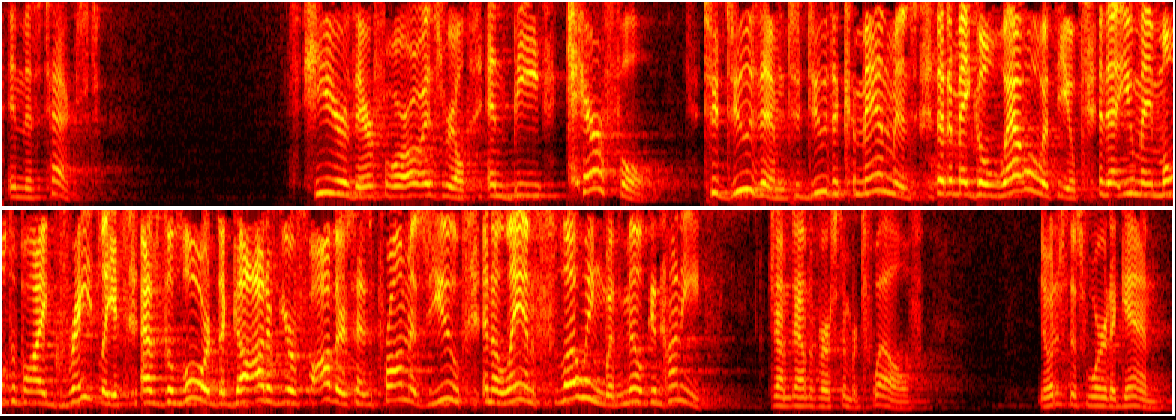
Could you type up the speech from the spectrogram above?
in this text. Hear, therefore, O Israel, and be careful to do them, to do the commandments, that it may go well with you, and that you may multiply greatly, as the Lord, the God of your fathers, has promised you in a land flowing with milk and honey. Jump down to verse number 12. Notice this word again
